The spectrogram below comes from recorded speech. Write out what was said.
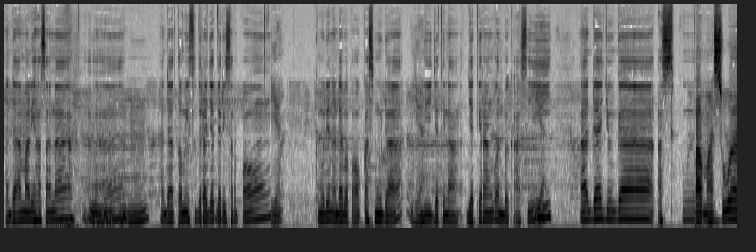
Ada Amali Hasanah. ah, Mm-mm. ada Tommy Sudrajat dari Serpong. Iya, Kemudian ada Bapak Okas Muda iya. di Jatinang Jatiranggon Bekasi. Iya. Ada juga Aspu Pak Maswa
